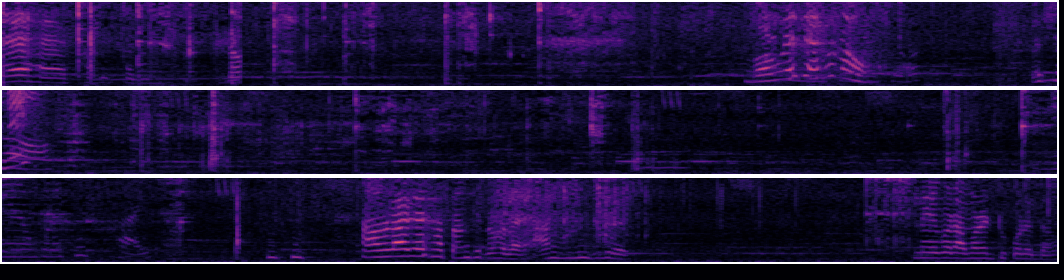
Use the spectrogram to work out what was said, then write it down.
হ্যাঁ হ্যাঁ খাবি খাবি। গরম রয়েছে এখনও? আমরা আগে খাতাম ছোটবেলায় আঙুল দিয়ে। না এবার আমার একটু করে দাও।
